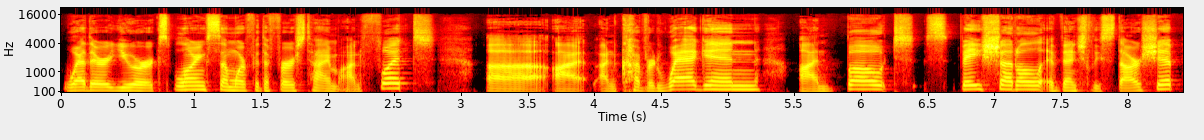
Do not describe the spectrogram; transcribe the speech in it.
whether you're exploring somewhere for the first time on foot, uh, on covered wagon, on boat, space shuttle, eventually starship.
